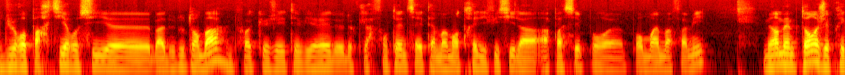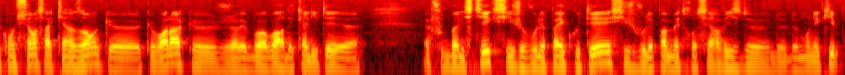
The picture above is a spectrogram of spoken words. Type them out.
dû repartir aussi euh, bah, de tout en bas. Une fois que j'ai été viré de, Clairefontaine, ça a été un moment très difficile à, passer pour, euh, pour moi et ma famille. Mais en même temps, j'ai pris conscience à 15 ans que, que voilà, que j'avais beau avoir des qualités euh, footballistiques, si je voulais pas écouter, si je voulais pas me mettre au service de, de, mon équipe,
